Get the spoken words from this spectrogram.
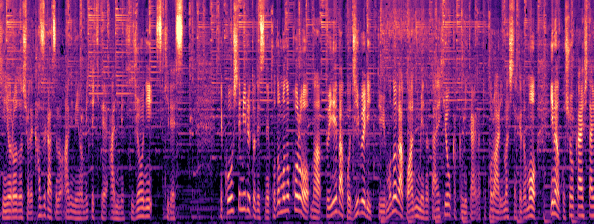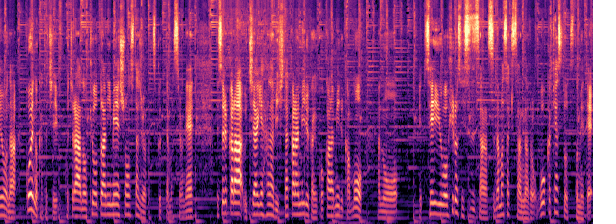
金曜ロードショーで数々のアニメを見てきて、アニメ非常に好きです。でこうして見るとですね子供の頃、まあ、といえばこうジブリっていうものがこうアニメの代表格みたいなところありましたけども今ご紹介したような声の形こちらあの京都アニメーションスタジオが作ってますよね。でそれから打ち上げ花火下から見るか横から見るかもあの、声優を広瀬すずさん、菅田将暉さんなど豪華キャストを務めて、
